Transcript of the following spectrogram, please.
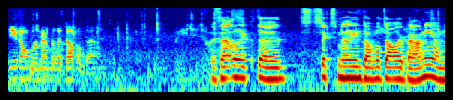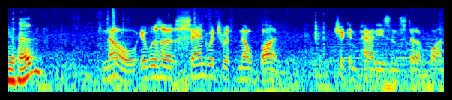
you don't remember the double down? Is that like the six million double dollar bounty on your head? No, it was a sandwich with no bun. Chicken patties instead of bun.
